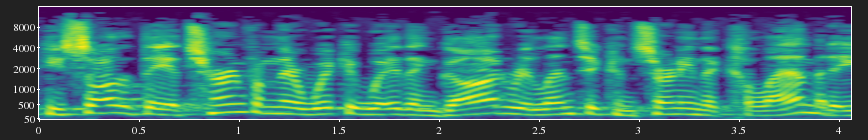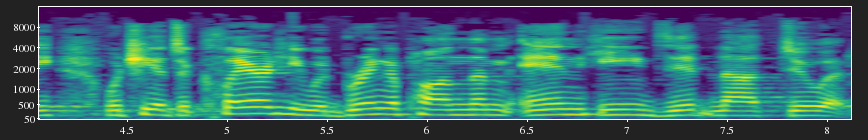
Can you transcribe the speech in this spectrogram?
He saw that they had turned from their wicked way. Then God relented concerning the calamity which He had declared He would bring upon them, and He did not do it.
